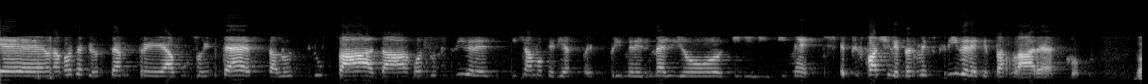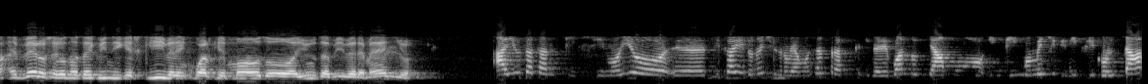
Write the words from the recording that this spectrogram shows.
è una cosa che ho sempre avuto in testa, l'ho sviluppata. Quando scrivere diciamo che riesco a esprimere il meglio di, di me. È più facile per me scrivere che parlare, ecco. Ma è vero secondo te quindi che scrivere in qualche modo aiuta a vivere meglio? aiuta tantissimo. Io eh, di solito noi ci troviamo sempre a scrivere quando siamo in, in momenti di difficoltà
